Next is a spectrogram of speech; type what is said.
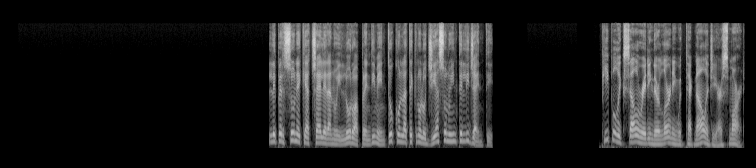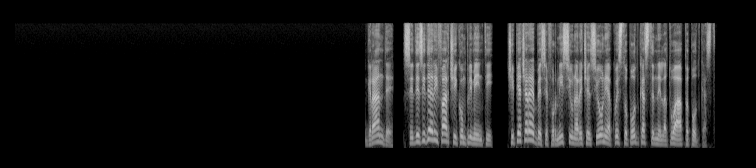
Le persone che accelerano il loro apprendimento con la tecnologia sono intelligenti. People accelerating their learning with technology are smart. Grande. Se desideri farci i complimenti, ci piacerebbe se fornissi una recensione a questo podcast nella tua app podcast.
